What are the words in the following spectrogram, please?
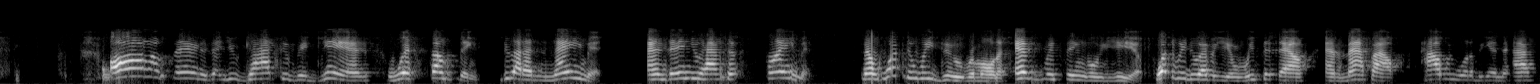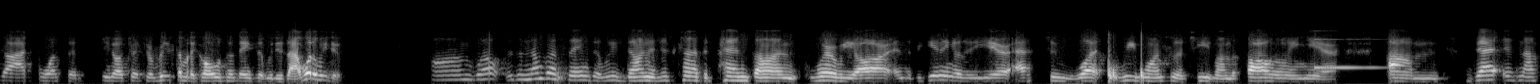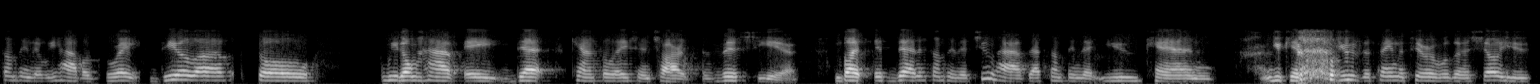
All I'm saying is that you got to begin with something. You got to name it. And then you have to frame it. Now, what do we do, Ramona, every single year? What do we do every year when we sit down and map out how we want to begin to ask God for us to, you know, to, to reach some of the goals and things that we desire? What do we do? Um, well, there's a number of things that we've done. It just kind of depends on where we are in the beginning of the year as to what we want to achieve on the following year. Um, debt is not something that we have a great deal of, so we don't have a debt cancellation chart this year. But if debt is something that you have, that's something that you can you can use the same material we're going to show you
